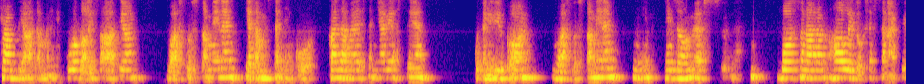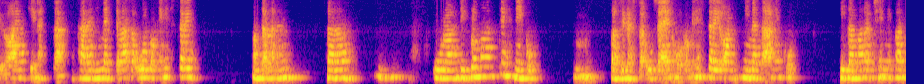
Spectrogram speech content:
Trumpia, on tämmöinen niin globalisaation vastustaminen ja tämmöisten niin kuin kansainvälisten järjestöjen, kuten YK on vastustaminen, niin, niin se on myös Bolsonaron hallituksessa näkyy ainakin, että hänen nimettävänsä ulkoministeri on tällainen ää, uradiplomaatti, niin kuin Brasiliassa usein ulkoministeri on, nimetään niin kuin Itamara Chinikan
